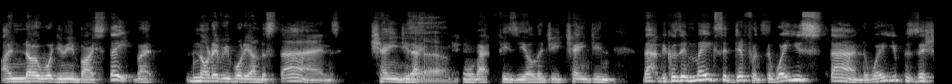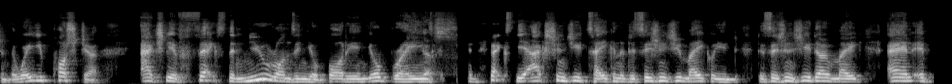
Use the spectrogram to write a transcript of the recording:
I know what you mean by state. But not everybody understands changing yeah. that all that physiology, changing that because it makes a difference. The way you stand, the way you position, the way you posture actually affects the neurons in your body and your brain. Yes. It affects the actions you take and the decisions you make or you decisions you don't make. And it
